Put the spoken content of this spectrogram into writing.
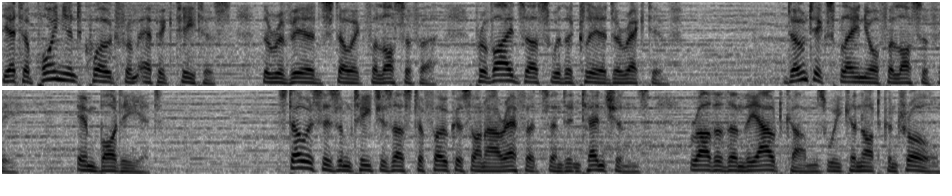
Yet a poignant quote from Epictetus, the revered Stoic philosopher, provides us with a clear directive. Don't explain your philosophy, embody it. Stoicism teaches us to focus on our efforts and intentions rather than the outcomes we cannot control.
